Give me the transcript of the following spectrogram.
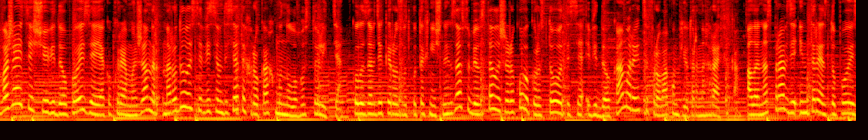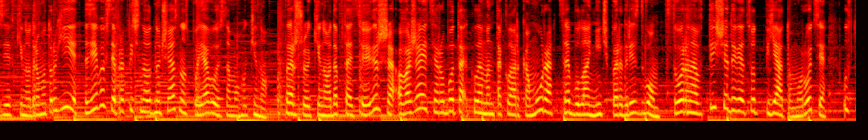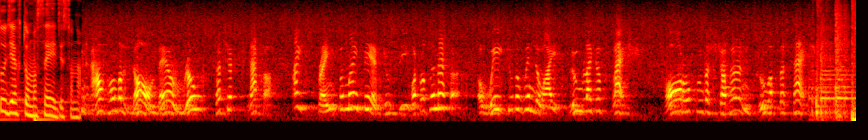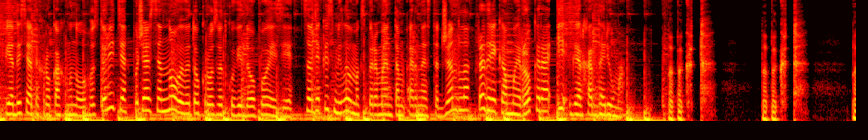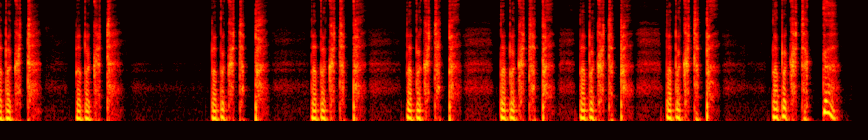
Вважається, що відеопоезія як окремий жанр народилася в 80-х роках минулого століття, коли завдяки розвитку технічних засобів стали широко використовуватися відеокамери і цифрова комп'ютерна графіка. Але насправді інтерес до поезії в кінодраматургії з'явився практично одночасно з появою самого кіно. Першою кіноадаптацією вірша вважається робота Клемента Кларка Мура Це була ніч перед Різдвом, створена в 1905 році у студіях Томаса Едісона. Out on the lawn there rose such a clatter. I sprang from my bed to see what was the matter. Away to the window I flew like a flash, tore open the shutter and drew up the sash. В 50-х роках минулого століття почався новий виток розвитку відеопоезії завдяки сміливим експериментам Ернеста Джендла, Фредеріка Мейрокера і Герхарда Рюма. Папакт, папакт, папакт, папакт, папактп, папактп, папактп, папактп, папактп, папактп, папактп.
